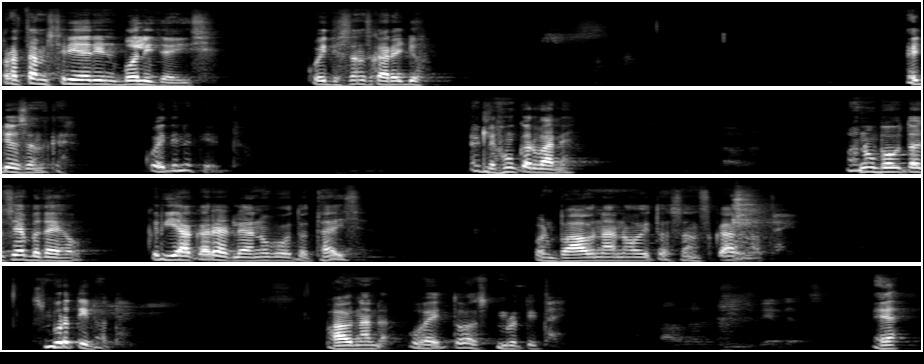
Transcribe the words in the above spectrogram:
પ્રથમ શ્રીહરિને બોલી જઈએ છીએ કોઈ દી સંસ્કાર અડ્યો અડ્યો સંસ્કાર? કોઈ દી નથી અડતો એટલે શું કરવાને? અનુભવ તો છે બધા હો. ક્રિયા કરે એટલે અનુભવ તો થાય છે. પણ ભાવના ન હોય તો સંસ્કાર ન થાય. સ્મૃતિ ન થાય. ભાવના હોય તો સ્મૃતિ થાય. હે?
